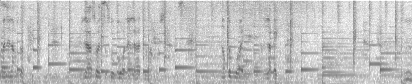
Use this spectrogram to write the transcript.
Last one na lang to. Yung last one, susubo ko ng lahat mga boss. Nang subuhan, ang laki. Hmm.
